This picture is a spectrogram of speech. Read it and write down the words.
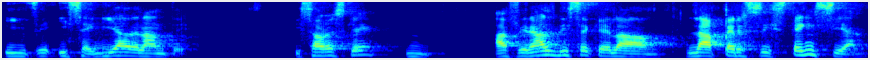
y, y seguía adelante. ¿Y sabes qué? Al final dice que la, la persistencia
